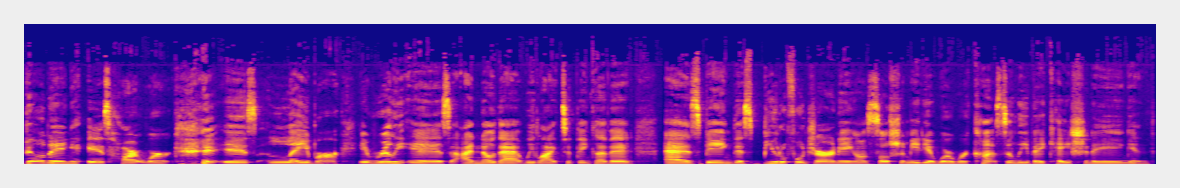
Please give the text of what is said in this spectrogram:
Building is hard work. It is labor. It really is. I know that we like to think of it as being this beautiful journey on social media where we're constantly vacationing and,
